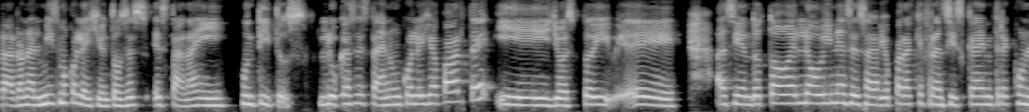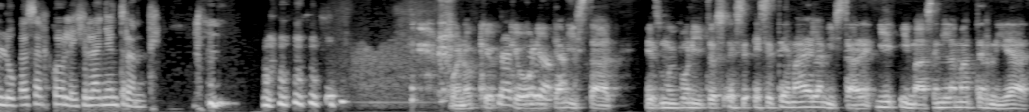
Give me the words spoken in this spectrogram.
entraron al mismo colegio, entonces están ahí juntitos. Lucas está en un colegio aparte y yo estoy eh, haciendo todo el lobby necesario para que Francisca entre con Lucas al colegio el año entrante. Bueno, qué, qué bonita amistad. Es muy bonito es- ese, ese tema de la amistad y, y más en la maternidad.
